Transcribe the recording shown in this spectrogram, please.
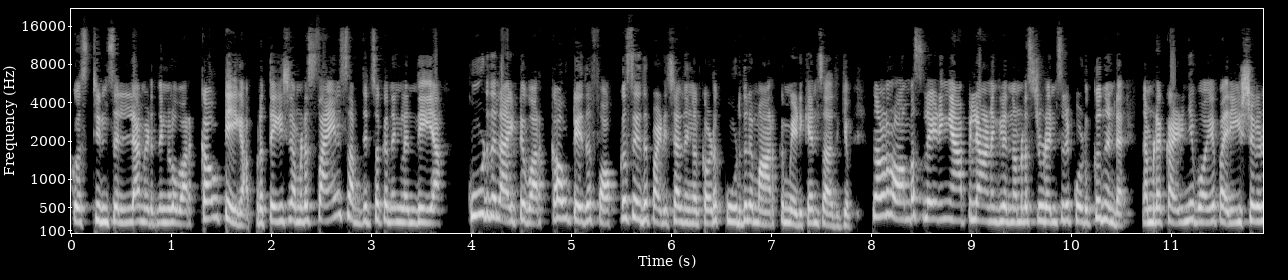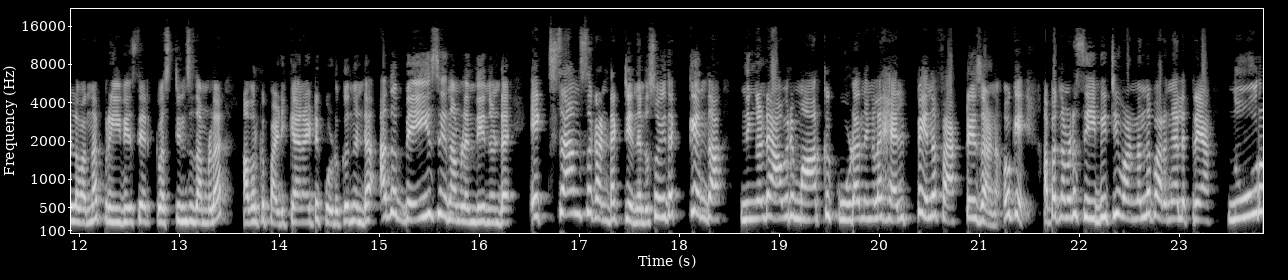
ക്വസ്റ്റ്യൻസ് എല്ലാം എടുത്ത് നിങ്ങൾ വർക്ക്ഔട്ട് ചെയ്യുക. പ്രത്യേകിച്ച് നമ്മുടെ സയൻസ് സബ്ജക്ട്സ് ഒക്കെ നിങ്ങൾ എന്ത് ചെയ്യുക? കൂടുതലായിട്ട് വർക്ക്ഔട്ട് ചെയ്ത് ഫോക്കസ് ചെയ്ത് പഠിച്ചാൽ നിങ്ങൾക്ക് അവിടെ കൂടുതൽ മാർക്ക് മേടിക്കാൻ സാധിക്കും. നമ്മൾ റോംബസ് ലേണിംഗ് ആപ്പിലാണെങ്കിലും നമ്മുടെ സ്റ്റുഡൻസിന് കൊടുക്കുന്നുണ്ട്. നമ്മുടെ കഴിഞ്ഞു പോയ പരീക്ഷകളിൽ വന്ന പ്രീവിയസ് ഇയർ ക്വസ്റ്റ്യൻസ് നമ്മൾ അവർക്ക് പഠിക്കാനായിട്ട് കൊടുക്കുന്നുണ്ട്. അത് ബേസ് ചെയ്ത് നമ്മൾ എന്ത് ചെയ്യുന്നുണ്ട്? എക്സാംസ് കണ്ടക്ട് ചെയ്യുന്നുണ്ട്. സോ ഇതൊക്കെ എന്താ? നിങ്ങളുടെ ആ ഒരു മാർക്ക് കൂടാൻ നിങ്ങളെ ഹെൽപ്പ് ചെയ്യുന്ന ഫാക്ടേഴ്സ് ആണ്. ഓക്കെ അപ്പൊ നമ്മുടെ സി ബി ടി വൺ എന്ന് പറഞ്ഞാൽ എത്രയാ? നൂറ്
